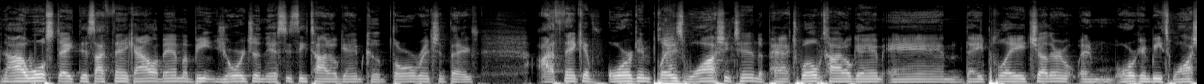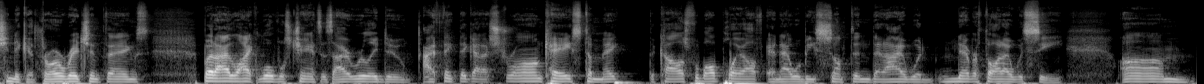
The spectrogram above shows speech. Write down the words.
Now, I will state this. I think Alabama beating Georgia in the SEC title game could throw a wrench in things. I think if Oregon plays Washington, the Pac 12 title game, and they play each other and Oregon beats Washington, it could throw a in things. But I like Louisville's chances. I really do. I think they got a strong case to make the college football playoff, and that would be something that I would never thought I would see. Um,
